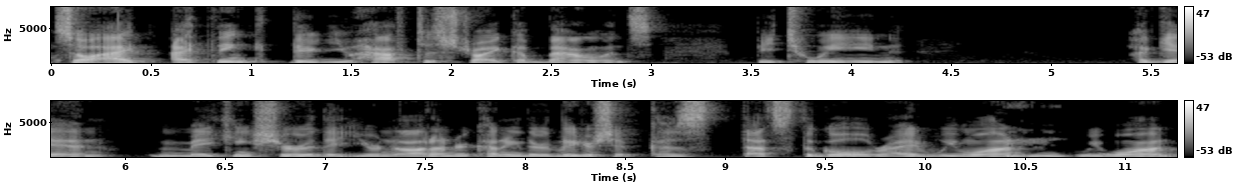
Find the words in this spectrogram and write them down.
so i i think that you have to strike a balance between again making sure that you're not undercutting their leadership because that's the goal right we want Mhm. we want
